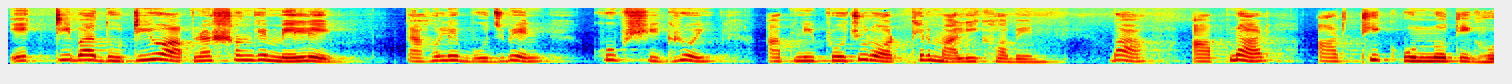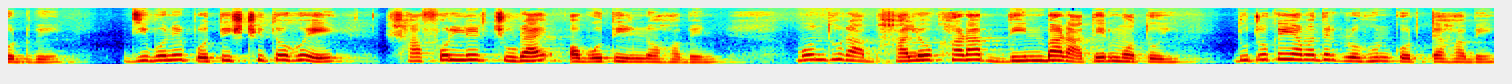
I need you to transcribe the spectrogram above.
একটি বা দুটিও আপনার সঙ্গে মেলে, তাহলে বুঝবেন খুব শীঘ্রই আপনি প্রচুর অর্থের মালিক হবেন বা আপনার আর্থিক উন্নতি ঘটবে। জীবনে প্রতিষ্ঠিত হয়ে সাফল্যের চূড়ায় অবতীর্ণ হবেন। বন্ধুরা, ভালো খারাপ দিন বা রাতের মতোই দুটোকেই আমাদের গ্রহণ করতে হবে।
